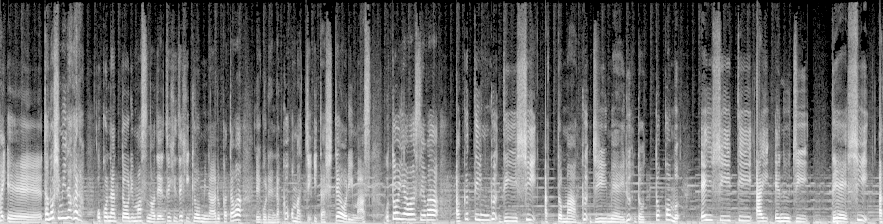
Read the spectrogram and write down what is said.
はい、えー、楽しみながら行っておりますのでぜひぜひ興味のある方は、えー、ご連絡お待ちいたしております。お問い合わせはアクティング DC アットマーク gmail.com acting dc アッ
